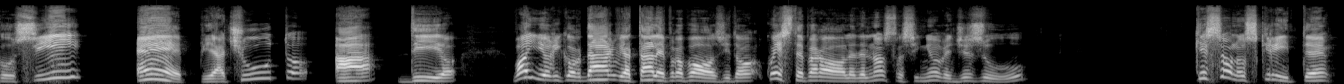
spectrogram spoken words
così è piaciuto a Dio. Voglio ricordarvi a tale proposito queste parole del nostro Signore Gesù che sono scritte,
